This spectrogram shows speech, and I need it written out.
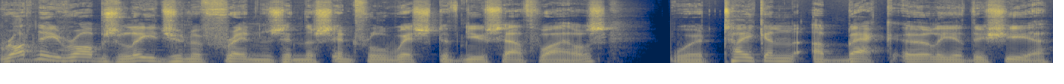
Rodney Robb's legion of friends in the central west of New South Wales were taken aback earlier this year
